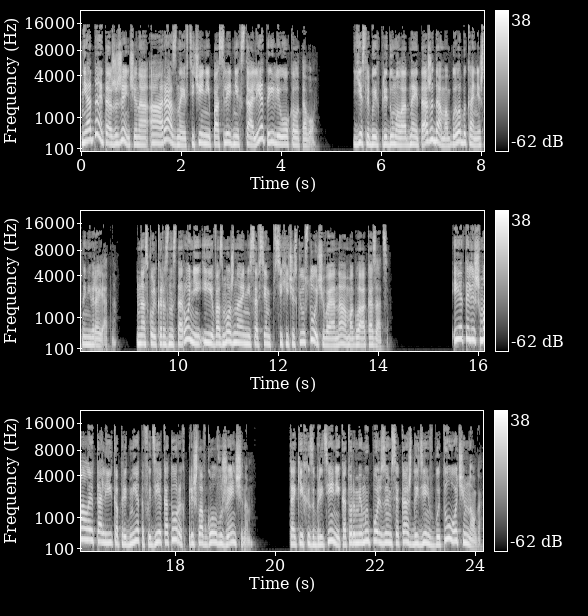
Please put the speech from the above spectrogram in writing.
Не одна и та же женщина, а разные в течение последних ста лет или около того. Если бы их придумала одна и та же дама, было бы, конечно, невероятно. Насколько разносторонней и, возможно, не совсем психически устойчивой она могла оказаться. И это лишь малая талика предметов, идея которых пришла в голову женщинам. Таких изобретений, которыми мы пользуемся каждый день в быту, очень много.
